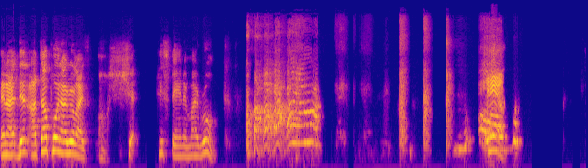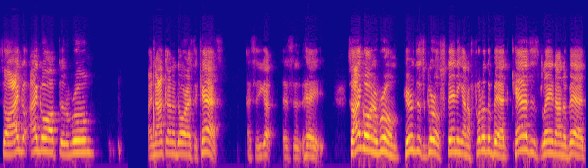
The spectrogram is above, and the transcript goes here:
And I then at that point I realized, oh shit, He's staying in my room. Oh. Damn. So I go I go up to the room. I knock on the door. I said, Kaz. I said, you got I said, hey. So I go in the room. Here's this girl standing on the foot of the bed. Kaz is laying on the bed.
